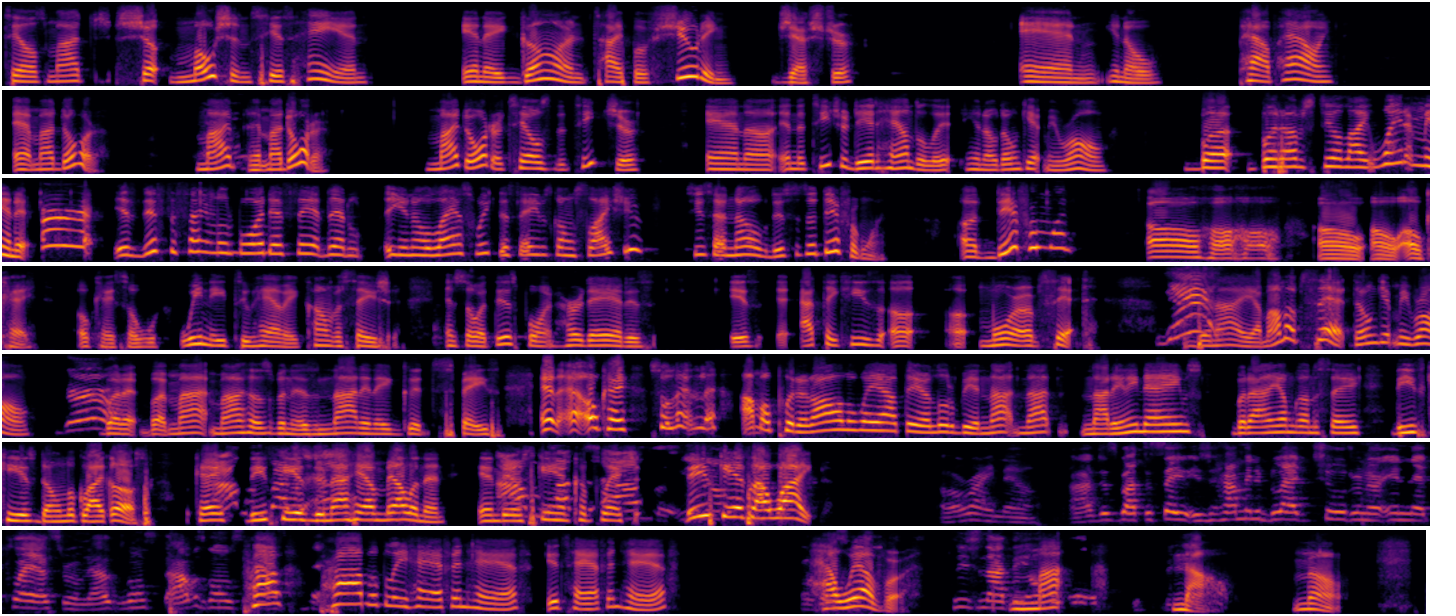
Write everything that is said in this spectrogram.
tells my sh- motions his hand in a gun type of shooting gesture and, you know, pow powing at my daughter. My at my daughter. My daughter tells the teacher and uh and the teacher did handle it, you know, don't get me wrong. But but I'm still like, wait a minute. er, is this the same little boy that said that you know last week that said he was gonna slice you? She said, No, this is a different one. A different one? Oh, oh, oh, oh, oh, okay. Okay, so we need to have a conversation. And so at this point, her dad is is I think he's uh, uh more upset yeah, than I am. I'm upset, don't get me wrong, girl. but but my my husband is not in a good space. And uh, okay, so let, let I'm gonna put it all the way out there a little bit. Not not not any names, but I am gonna say these kids don't look like us. Okay, these kids do not have melanin I their skin to- complexion. These know, kids are white. All right now. I was just about to say is how many black children are in that classroom. I was gonna I was gonna Pro- ask that. probably half and half. It's half and half. Okay, so However, she's not the my- only no, no.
